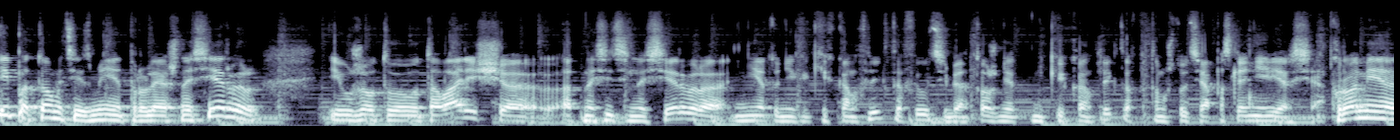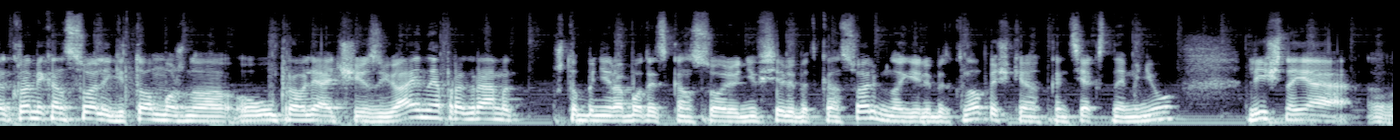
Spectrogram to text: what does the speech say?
И потом эти изменения отправляешь на сервер, и уже у твоего товарища относительно сервера нету никаких конфликтов, и у тебя тоже нет никаких конфликтов, потому что у тебя последняя версия. Кроме, кроме консоли, гитом можно управлять через UI программы, чтобы не работать с консолью. Не все любят консоль, многие любят кнопочки, контекстное меню. Лично я э,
